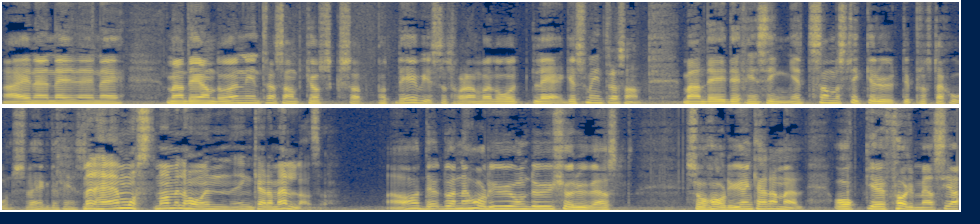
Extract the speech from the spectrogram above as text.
nej, nej, nej, nej, nej. Men det är ändå en intressant kusk så att på det viset har den väl ett läge som är intressant. Men det, det finns inget som sticker ut i prestationsväg. Det finns Men här måste man väl ha en, en karamell alltså? Ja, det, då har du ju om du kör US så har du ju en karamell. Och eh, formmässiga,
